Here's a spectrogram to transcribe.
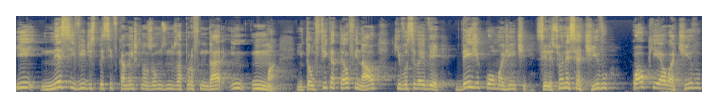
e nesse vídeo especificamente nós vamos nos aprofundar em uma. Então fica até o final que você vai ver desde como a gente seleciona esse ativo, qual que é o ativo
